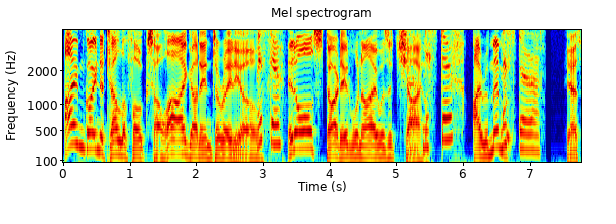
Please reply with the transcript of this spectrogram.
I'm going to tell the folks how I got into radio. Mister. It all started when I was a child. Mister, I remember. Mister, Yes?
